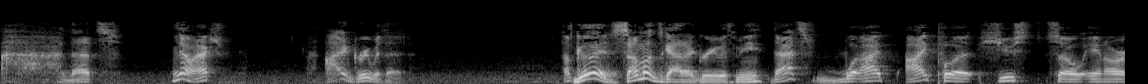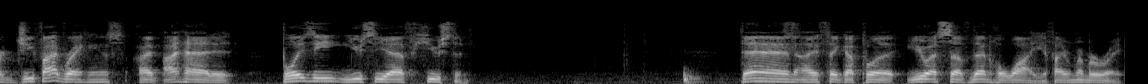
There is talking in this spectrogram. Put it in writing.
That's no, actually, I agree with that. Good. Someone's got to agree with me. That's what I I put Houston. So in our G5 rankings, I I had it Boise, UCF, Houston. Then I think I put USF, then Hawaii, if I remember right.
